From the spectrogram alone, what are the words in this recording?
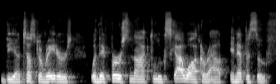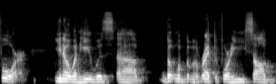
the uh, Tusken Raiders when they first knocked Luke Skywalker out in Episode Four. You know when he was uh, but, but right before he saw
